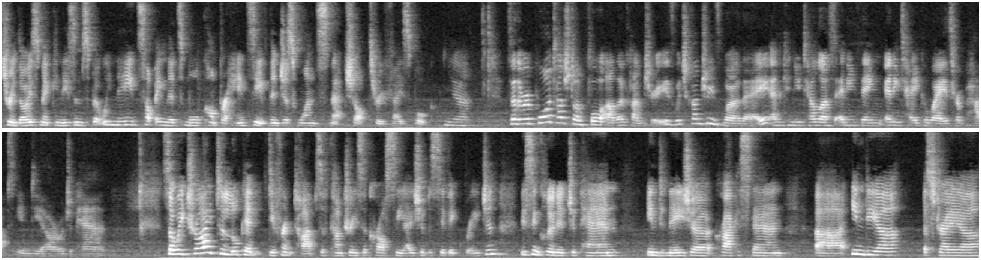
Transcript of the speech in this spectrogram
through those mechanisms, but we need something that's more comprehensive than just one snapshot through Facebook. Yeah. So the report touched on four other countries. Which countries were they? And can you tell us anything, any takeaways from perhaps India or Japan? So we tried to look at different types of countries across the Asia Pacific region. This included Japan, Indonesia, Kyrgyzstan, uh, India, Australia.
